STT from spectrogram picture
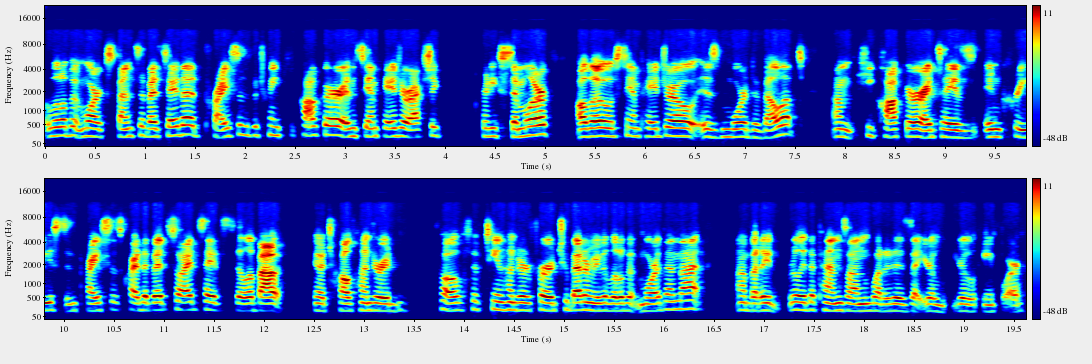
a little bit more expensive. I'd say that prices between Caye Caulker and San Pedro are actually pretty similar, although San Pedro is more developed. Um, Caye Caulker, I'd say, is increased in prices quite a bit. So I'd say it's still about you know 1200 12 1500 for a two bedroom, maybe a little bit more than that. Um, but it really depends on what it is that you're you're looking for.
